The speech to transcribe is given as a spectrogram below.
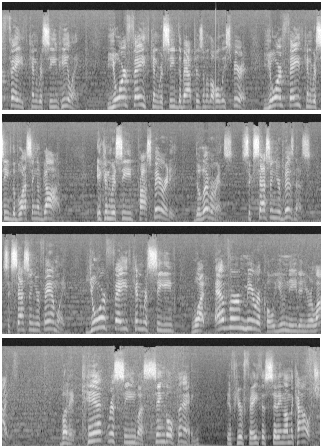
faith can receive healing. Your faith can receive the baptism of the Holy Spirit. Your faith can receive the blessing of God. It can receive prosperity, deliverance, success in your business, success in your family. Your faith can receive whatever miracle you need in your life. But it can't receive a single thing if your faith is sitting on the couch.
